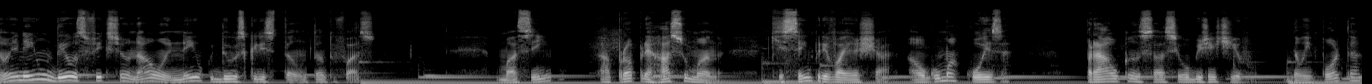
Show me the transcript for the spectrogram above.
Não é nenhum Deus ficcional, nem o Deus cristão, tanto faz mas sim a própria raça humana, que sempre vai achar alguma coisa para alcançar seu objetivo, não importa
